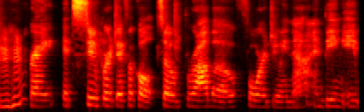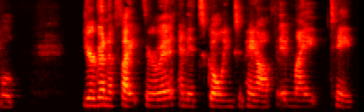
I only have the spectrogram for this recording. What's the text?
Mm-hmm. right? It's super difficult. So bravo for doing that and being able you're going to fight through it and it's going to pay off. It might take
